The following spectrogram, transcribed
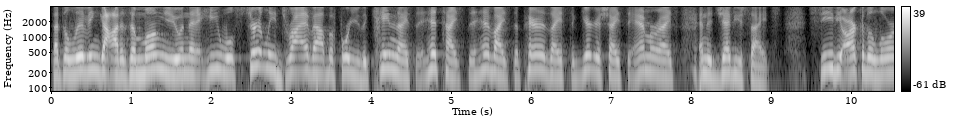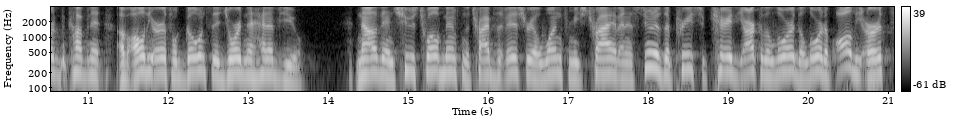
that the living God is among you and that he will certainly drive out before you the Canaanites, the Hittites, the Hivites, the Perizzites, the Girgashites, the Amorites, and the Jebusites. See, the ark of the Lord, the covenant of all the earth will go into the Jordan ahead of you. Now then, choose twelve men from the tribes of Israel, one from each tribe. And as soon as the priests who carried the ark of the Lord, the Lord of all the earth,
